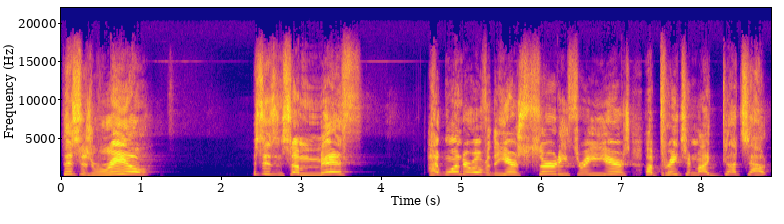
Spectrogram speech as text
This is real. This isn't some myth. I wonder over the years, 33 years of preaching my guts out,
